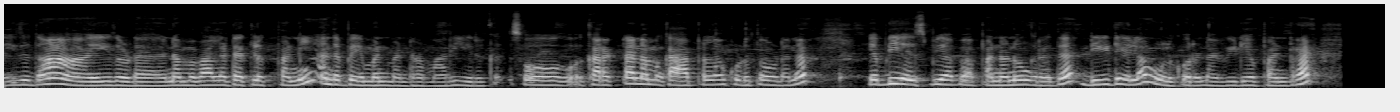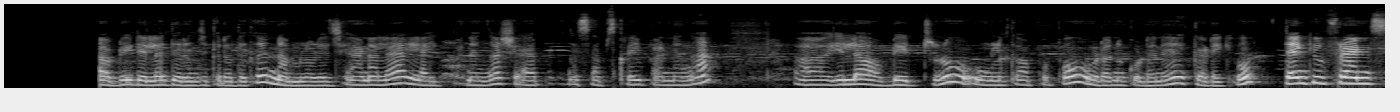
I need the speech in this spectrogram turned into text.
இதுதான் இதோட நம்ம வேலெட்டை கிளிக் பண்ணி அந்த பேமெண்ட் பண்ணுற மாதிரி இருக்குது ஸோ கரெக்டாக நமக்கு ஆப்பெல்லாம் கொடுத்த உடனே எப்படி எஸ்பிஐ பண்ணணுங்கிறத டீட்டெயிலாக உங்களுக்கு ஒரு நான் வீடியோ பண்ணுறேன் அப்டேட் எல்லாம் தெரிஞ்சுக்கிறதுக்கு நம்மளோட சேனலை லைக் பண்ணுங்கள் ஷேர் பண்ணுங்கள் சப்ஸ்கிரைப் பண்ணுங்கள் எல்லா அப்டேட்ஸும் உங்களுக்கு அப்பப்போ உடனுக்குடனே கிடைக்கும். தேங்க்யூ ஃப்ரெண்ட்ஸ்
